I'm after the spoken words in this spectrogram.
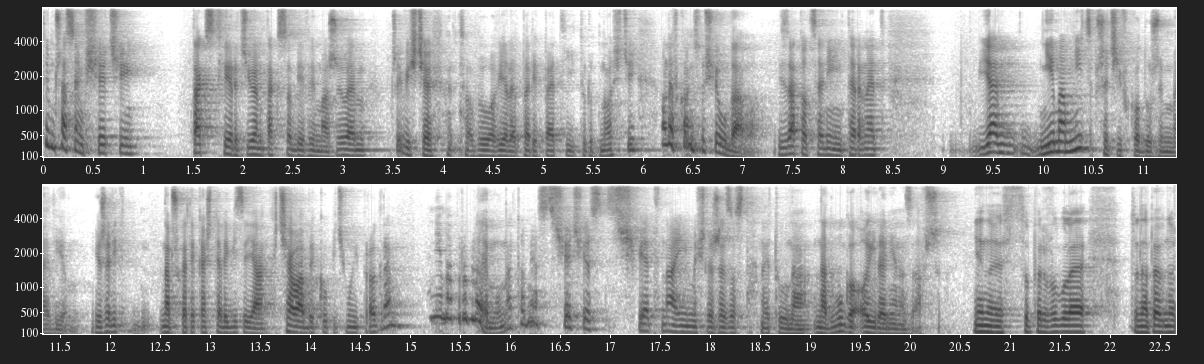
Tymczasem w sieci tak stwierdziłem, tak sobie wymarzyłem. Oczywiście to było wiele perypetii i trudności, ale w końcu się udało. I za to cenię internet ja nie mam nic przeciwko dużym mediom. Jeżeli na przykład jakaś telewizja chciałaby kupić mój program, nie ma problemu. Natomiast sieć jest świetna i myślę, że zostanę tu na, na długo, o ile nie na zawsze. Nie no, jest super w ogóle. To na pewno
